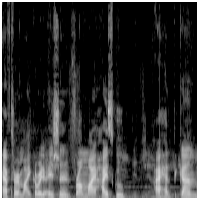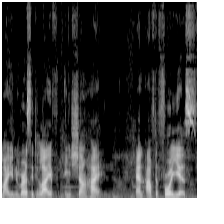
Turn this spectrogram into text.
After my graduation from my high school, I had begun my university life in Shanghai, and after four years,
